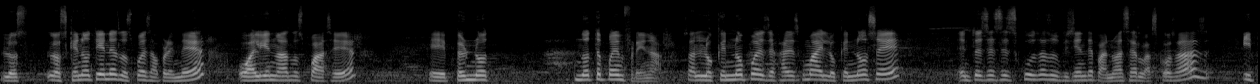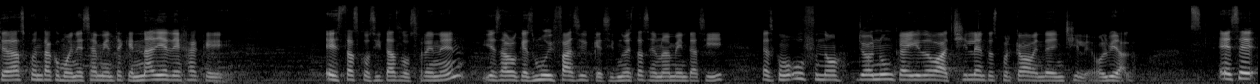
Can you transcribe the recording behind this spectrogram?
los, los que no tienes los puedes aprender o alguien más los puede hacer, eh, pero no, no te pueden frenar. O sea, lo que no puedes dejar es como, ay, lo que no sé, entonces es excusa suficiente para no hacer las cosas y te das cuenta como en ese ambiente que nadie deja que estas cositas los frenen y es algo que es muy fácil que si no estás en un ambiente así, es como, uff, no, yo nunca he ido a Chile, entonces ¿por qué va a vender en Chile? Olvídalo. Ese,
